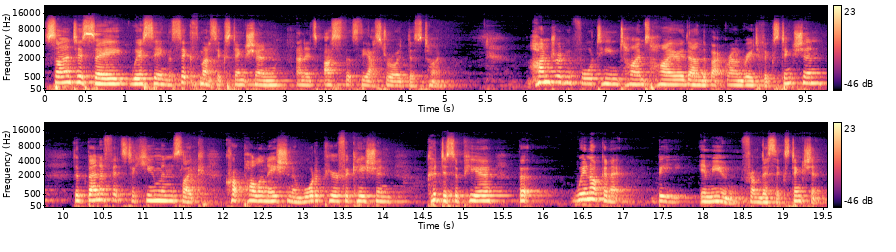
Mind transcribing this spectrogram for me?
Scientists say we're seeing the sixth mass extinction, and it's us that's the asteroid this time. 114 times higher than the background rate of extinction. The benefits to humans, like crop pollination and water purification, could disappear, but we're not going to be immune from this extinction.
